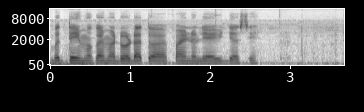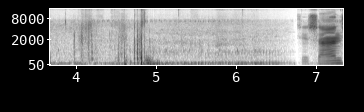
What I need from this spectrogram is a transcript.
બધે મકાઈમાં ડોડા તો ફાઇનલી આવી જશે. સાંજ.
